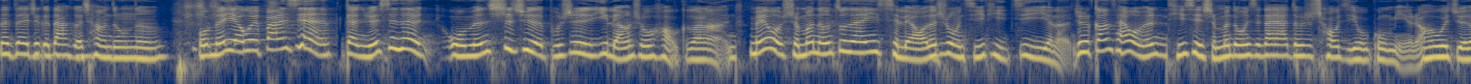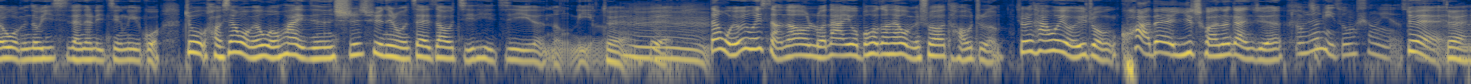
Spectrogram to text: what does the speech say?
那在这个大合唱中呢，我们也会发现，感觉现在我们逝去的不是一两首好歌了，没有什么能坐在一起聊的这种集体记忆了。就是刚才我们提起什么东西，大家都是超级有共鸣，然后会觉得我们都一起在那里经历过，就好像我们文化已经失去那种再造集体记忆的能力了。对对，但我又会想到罗大佑，包括刚才我们说到陶喆，就是他会有一种跨代遗传的感觉。我觉得李宗盛也对。对，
